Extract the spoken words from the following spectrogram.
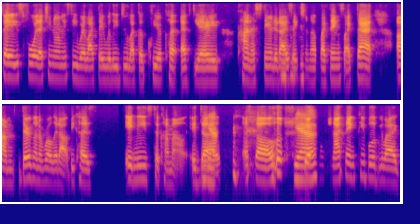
phase four that you normally see where like they really do like a clear cut fda kind of standardization mm-hmm. of like things like that. Um, they're going to roll it out because it needs to come out. It does. Yeah. and so yeah. and i think people would be like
